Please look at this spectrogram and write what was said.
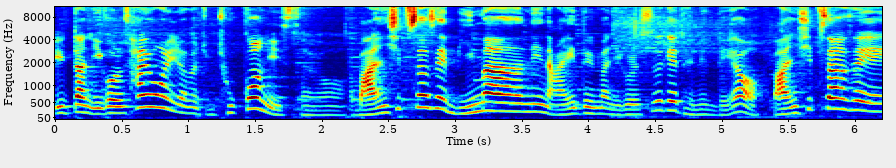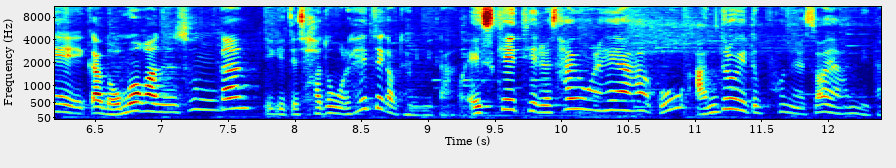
일단 이걸 사용하려면 좀 조건이 있어요. 만 14세 미만인 아이들만 이걸 쓰게 되는데요. 만 14세가 넘어가는 순간 이게 이제 자동으로 해지가 됩니다. SKT를 사용을 해야 하고 안드로이드 폰을 써야 합니다.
